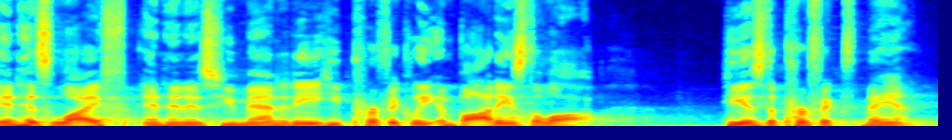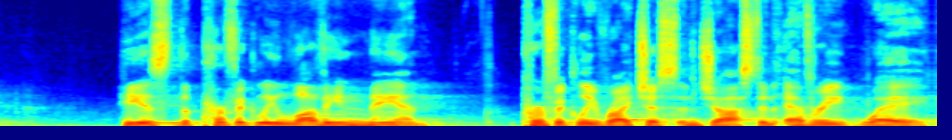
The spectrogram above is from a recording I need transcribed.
in his life and in his humanity, he perfectly embodies the law. He is the perfect man. He is the perfectly loving man, perfectly righteous and just in every way.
